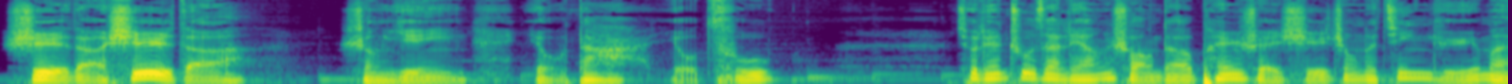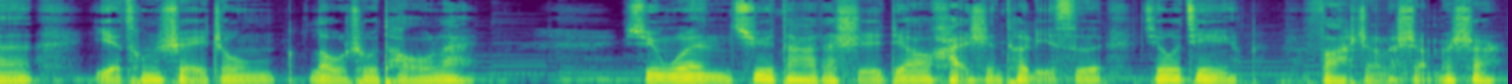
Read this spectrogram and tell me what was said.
是的，是的，声音又大又粗，就连住在凉爽的喷水池中的金鱼们也从水中露出头来，询问巨大的石雕海神特里斯究竟发生了什么事儿。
